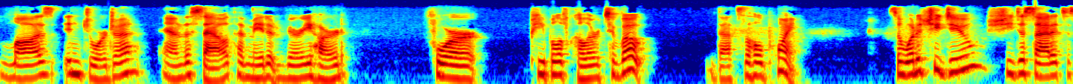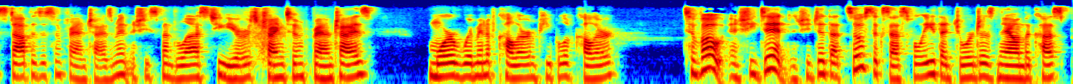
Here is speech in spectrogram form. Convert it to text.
Laws in Georgia and the South have made it very hard for people of color to vote. That's the whole point. So what did she do? She decided to stop the disenfranchisement and she spent the last 2 years trying to enfranchise more women of color and people of color to vote and she did and she did that so successfully that Georgia is now on the cusp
